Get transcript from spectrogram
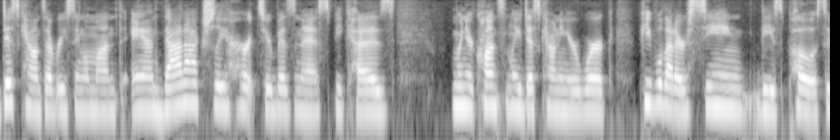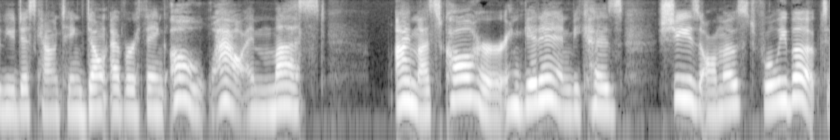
discounts every single month and that actually hurts your business because when you're constantly discounting your work people that are seeing these posts of you discounting don't ever think oh wow i must i must call her and get in because she's almost fully booked.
